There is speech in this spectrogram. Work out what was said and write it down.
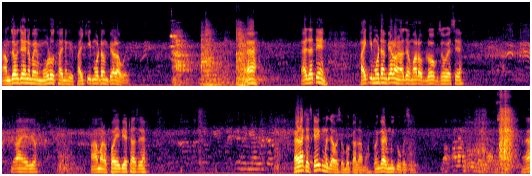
આમ જાઉં જાય ને ભાઈ મોડું થાય નગરી ફાઈકી મોઢામાં પેલા હોય. હે? હે જતીન? ફાઈકી મોઢામાં પહેલો ને આજે મારો બ્લોગ જોવે છે. હા એ રહ્યો. હા મારા ફઈ બેઠા છે. હે રાકેશ કેવીક મજા આવે છે બકાલામાં? ભંગાર મૂક્યું પછી. હે?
